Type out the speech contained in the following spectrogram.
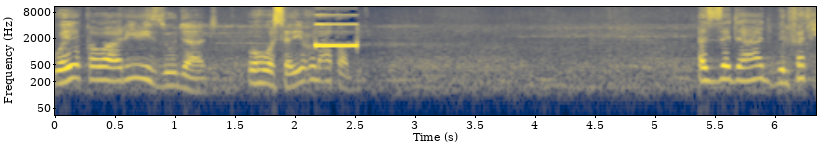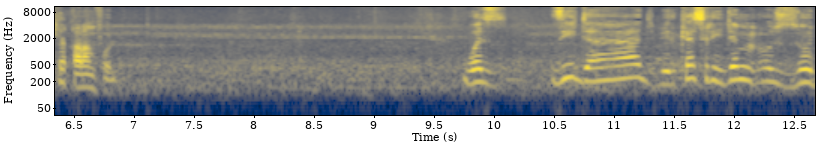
وللقوارير الزجاج وهو سريع العطب. الزجاج بالفتح قرنفل. والزجاج بالكسر جمع الزج.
